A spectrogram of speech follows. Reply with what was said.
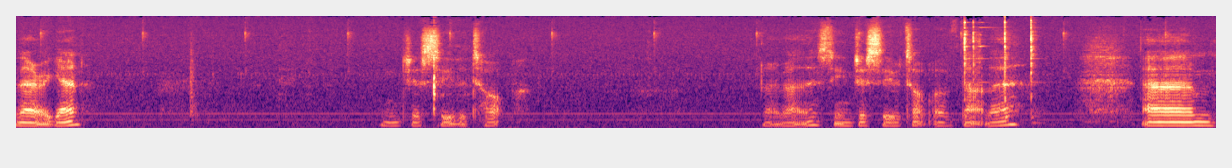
there again. You can just see the top. Sorry about this, you can just see the top of that there. Um,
